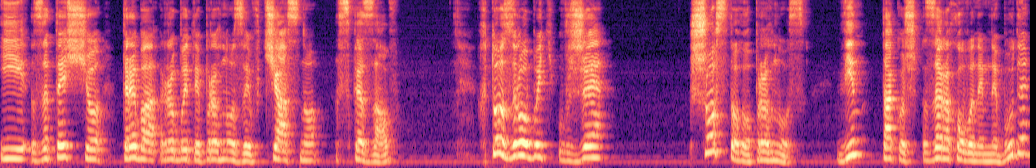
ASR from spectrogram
і за те, що треба робити прогнози вчасно, сказав. Хто зробить вже шостого прогноз, він також зарахованим не буде.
